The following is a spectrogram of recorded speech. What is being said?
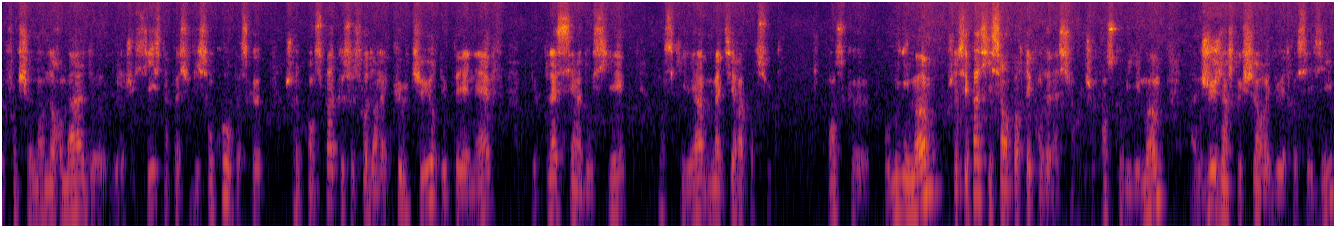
le fonctionnement normal de, la justice n'a pas suivi son cours, parce que je ne pense pas que ce soit dans la culture du PNF de classer un dossier lorsqu'il y a matière à poursuite. Je pense qu'au minimum, je ne sais pas si ça a emporté condamnation, mais je pense qu'au minimum, un juge d'instruction aurait dû être saisi,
